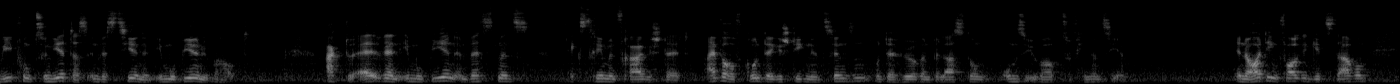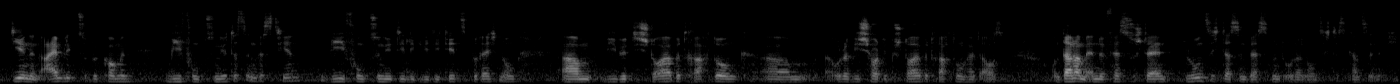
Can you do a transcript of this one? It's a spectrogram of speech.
Wie funktioniert das Investieren in Immobilien überhaupt? Aktuell werden Immobilieninvestments extrem in Frage gestellt, einfach aufgrund der gestiegenen Zinsen und der höheren Belastung, um sie überhaupt zu finanzieren. In der heutigen Folge geht es darum, dir einen Einblick zu bekommen, wie funktioniert das Investieren, wie funktioniert die Liquiditätsberechnung, ähm, wie wird die Steuerbetrachtung ähm, oder wie schaut die Steuerbetrachtung halt aus und dann am Ende festzustellen, lohnt sich das Investment oder lohnt sich das Ganze nicht.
